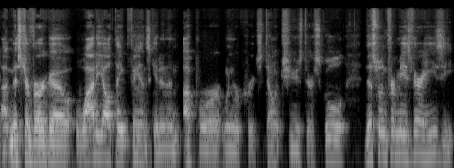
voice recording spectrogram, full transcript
Uh, Mr. Virgo, why do y'all think fans get in an uproar when recruits don't choose their school? This one for me is very easy.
